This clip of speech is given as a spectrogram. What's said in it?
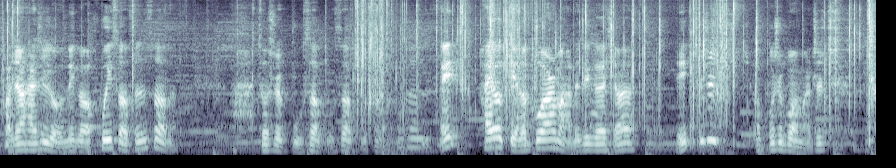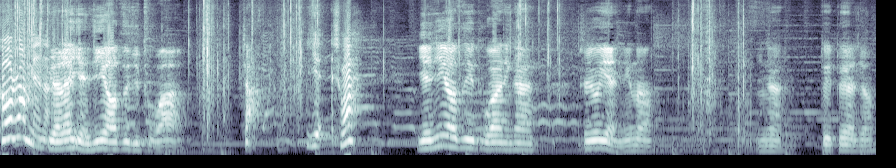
好像还是有那个灰色分色的啊，都是补色补色补色。补色哎，还有给了波尔玛的这个小，哎，这是哦不是波尔玛，这是车上面的原来眼睛要自己涂啊，炸，眼什么？眼睛要自己涂啊，你看这有眼睛呢，你看对对啊行，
